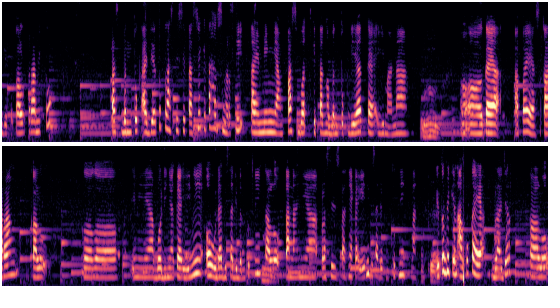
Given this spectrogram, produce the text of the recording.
gitu. Kalau keramik tuh pas bentuk aja tuh plastisitasnya kita harus ngerti timing yang pas buat kita ngebentuk dia kayak gimana. Hmm. Eh, eh, kayak apa ya sekarang kalau ke, ke ininya bodinya kayak gini oh udah bisa dibentuk nih Hmm. kalau tanahnya plastisitasnya kayak gini bisa dibentuk nih nah Oke. itu bikin aku kayak belajar kalau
